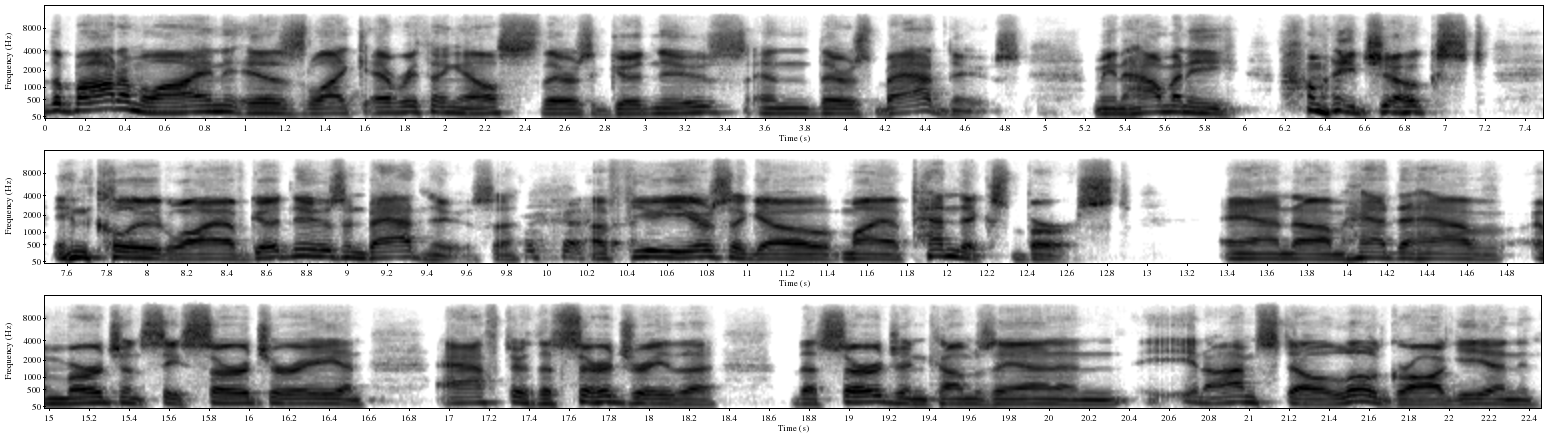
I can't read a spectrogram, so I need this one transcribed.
the bottom line is like everything else, there's good news and there's bad news. I mean, how many how many jokes include, well, I have good news and bad news. Uh, a few years ago, my appendix burst and um, had to have emergency surgery. And after the surgery, the the surgeon comes in, and you know I'm still a little groggy, and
